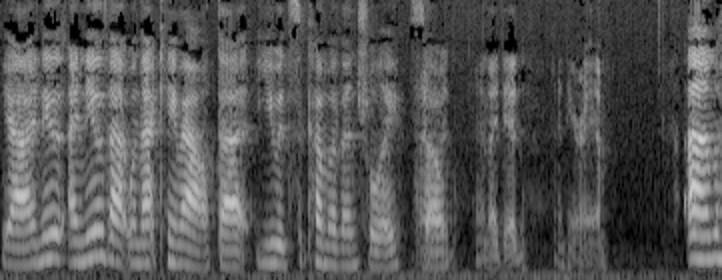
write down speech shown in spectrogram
Yeah, I knew I knew that when that came out that you would succumb eventually. I So would, and I did, and here I am. Um,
